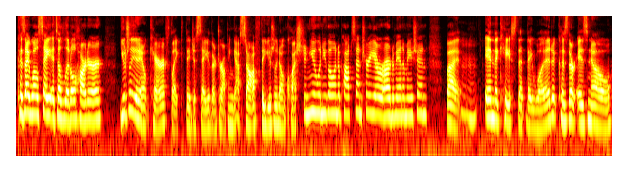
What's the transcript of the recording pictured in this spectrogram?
Because I will say it's a little harder. Usually they don't care if like they just say they're dropping guests off. They usually don't question you when you go into Pop Century or Art of Animation. But Mm. in the case that they would, because there is no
